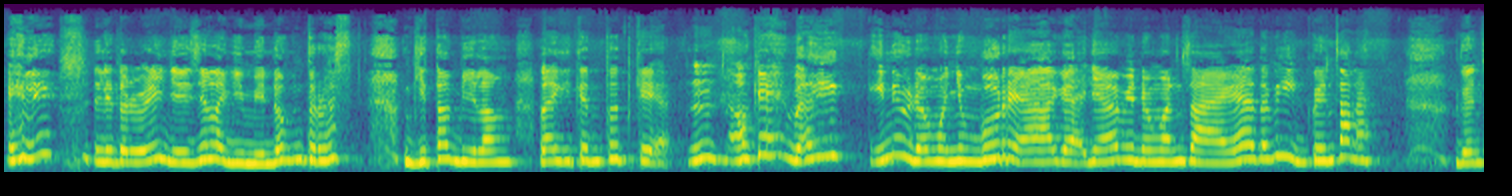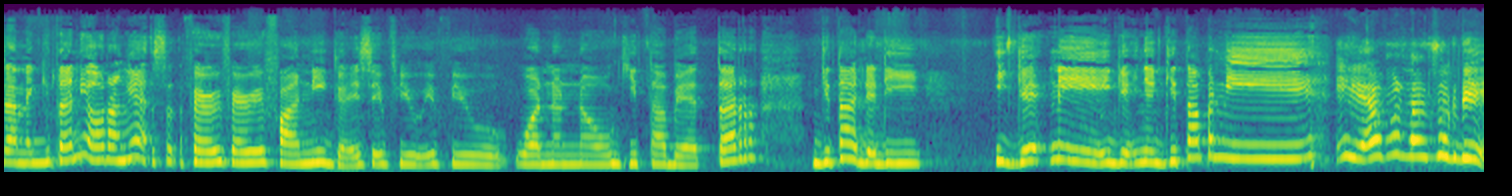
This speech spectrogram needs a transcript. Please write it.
Ini literally Jesse lagi minum terus kita bilang lagi kentut kayak "Hmm, oke baik. Ini udah mau nyembur ya agaknya minuman saya. Tapi gencana gencana kita nih orangnya very very funny guys. If you if you wanna know kita better kita ada di IG nih. IG-nya kita apa nih? Iya pun langsung di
